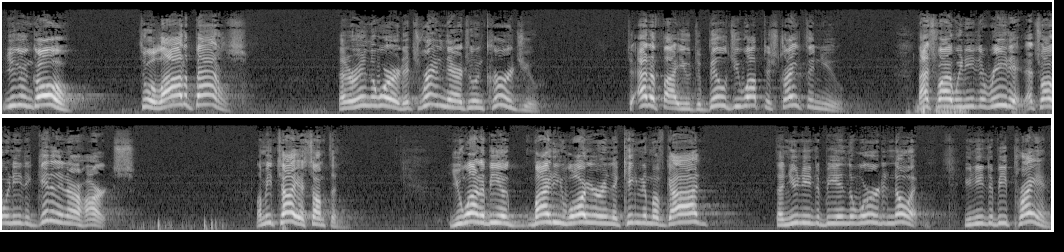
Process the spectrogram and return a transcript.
you can go through a lot of battles that are in the Word. It's written there to encourage you, to edify you, to build you up, to strengthen you. That's why we need to read it. That's why we need to get it in our hearts. Let me tell you something. You want to be a mighty warrior in the kingdom of God? Then you need to be in the Word and know it. You need to be praying.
